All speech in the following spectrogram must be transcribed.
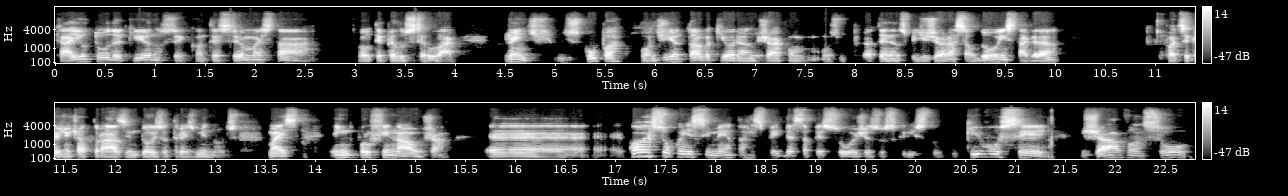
caiu tudo aqui, eu não sei o que aconteceu, mas tá. Voltei pelo celular. Gente, desculpa, bom dia. Eu estava aqui orando já com os, atendendo os pedidos de oração do Instagram. Pode ser que a gente atrase em dois ou três minutos. Mas, indo para o final já, é, qual é o seu conhecimento a respeito dessa pessoa, Jesus Cristo? O que você já avançou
